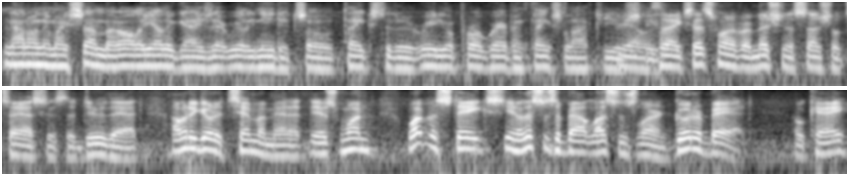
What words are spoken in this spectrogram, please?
not only my son, but all the other guys that really need it. So thanks to the radio program, and thanks a lot to you, Yeah, Steve. thanks. That's one of our mission essential tasks is to do that. I'm going to go to Tim a minute. There's one. What mistakes? You know, this is about lessons learned, good or bad. Okay.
